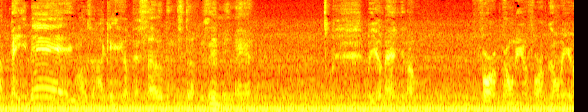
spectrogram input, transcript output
a baby. You know what I'm saying? I can't help that southern stuff is in me, man. But yeah, man, you know, Fargonia, Fargonia,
